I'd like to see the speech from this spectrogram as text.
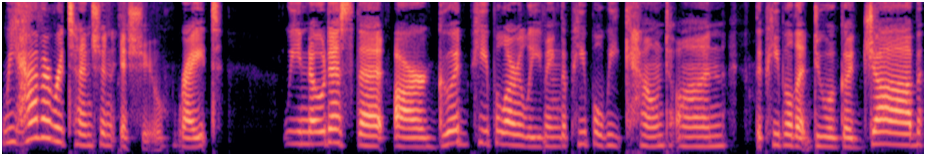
we have a retention issue, right? We notice that our good people are leaving, the people we count on, the people that do a good job,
